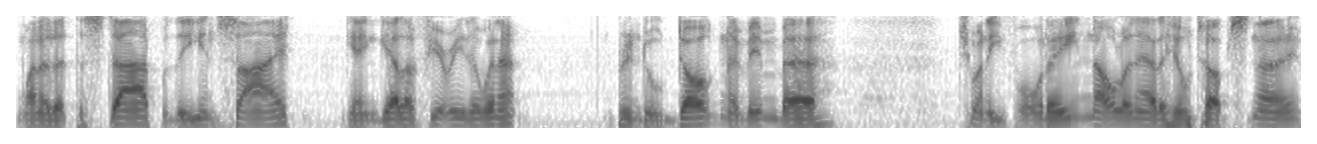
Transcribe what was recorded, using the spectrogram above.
Won it at the start with the inside. Gangala Fury the winner. Brindle Dog, November 2014. Nolan out of Hilltop Snow.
